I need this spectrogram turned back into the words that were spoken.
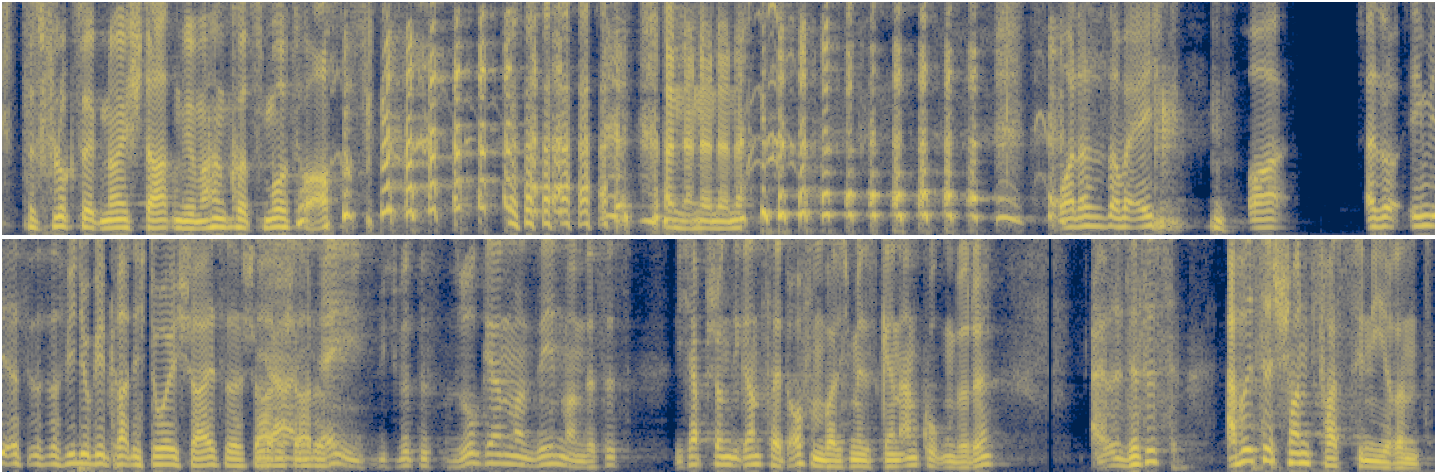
das Flugzeug neu starten. Wir machen kurz Motor aus. ah, nein, nein, nein, nein. Boah, das ist aber echt. Oh, also irgendwie ist, ist das Video geht gerade nicht durch. Scheiße, schade, ja, schade. Ey, ich, ich würde das so gern mal sehen, Mann. Das ist, ich habe schon die ganze Zeit offen, weil ich mir das gern angucken würde. Also das ist, aber es ist schon faszinierend.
